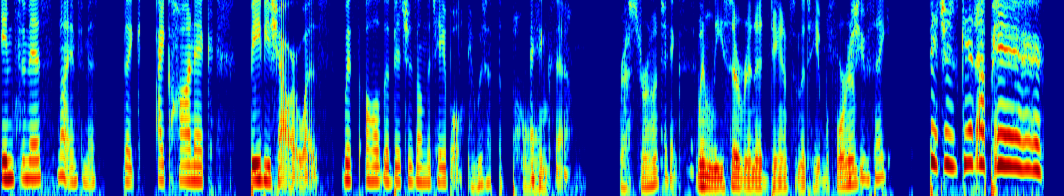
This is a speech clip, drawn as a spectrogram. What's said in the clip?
infamous, not infamous, like iconic baby shower was with all the bitches on the table. It was at the Palm I think so. restaurant I think so. when Lisa Rinna danced on the table for him. She was like, "Bitches, get up here!"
